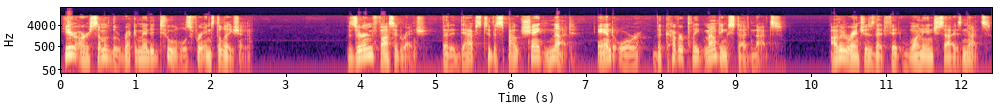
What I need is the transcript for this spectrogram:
Here are some of the recommended tools for installation. Zurn faucet wrench that adapts to the spout shank nut and or the cover plate mounting stud nuts. Other wrenches that fit 1-inch size nuts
